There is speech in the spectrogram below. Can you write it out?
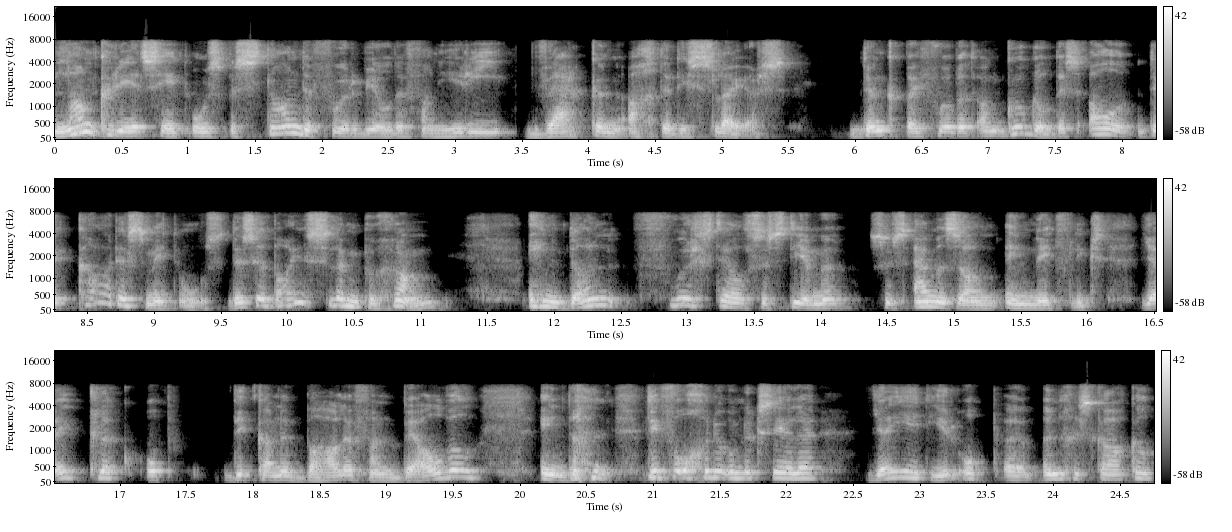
Lank reeds het ons bestaande voorbeelde van hierdie werking agter die sluiers. Dink byvoorbeeld aan Google. Dis al dekades met ons. Dis 'n baie slim program. En dan voorstelstelsels soos Amazon en Netflix. Jy klik op die kannibale van Bellville en dan die volgende oomblik sê hulle jy het hierop uh, ingeskakel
